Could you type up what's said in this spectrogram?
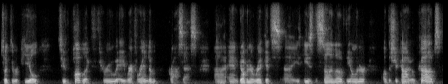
took the repeal to the public through a referendum process. Uh, and Governor Ricketts, uh, he's the son of the owner of the Chicago Cubs,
